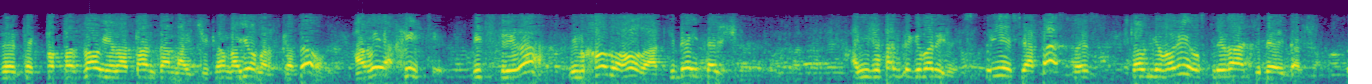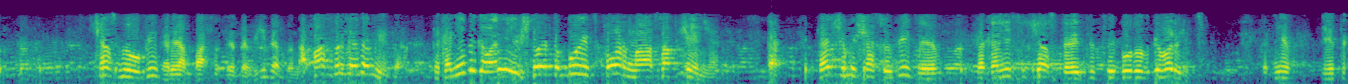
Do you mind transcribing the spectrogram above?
Так позвал Йонатан за мальчиком, Вайом рассказал, а вы Ахити, ведь стрела, Мимхова Ола, от тебя и дальше. Они же так договорились. Что есть опасность, что он говорил, стрела от тебя и дальше. Сейчас мы увидим. Это опасность для Давида была? Опасность для Давида. Так они договорились, что это будет форма сообщения. Так, дальше мы сейчас увидим, как они сейчас встретятся и будут говорить. Так не, и это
